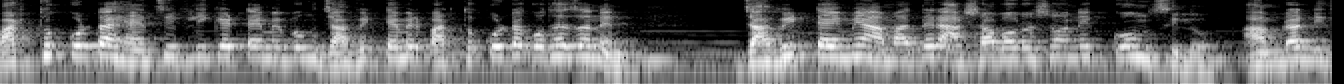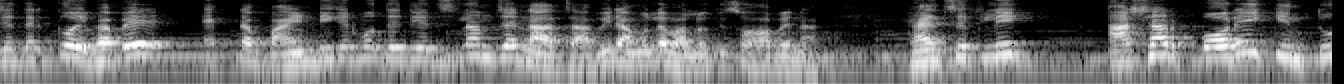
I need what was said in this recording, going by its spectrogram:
পার্থক্যটা হ্যান্সি ফ্লিকের টাইম এবং জাভির টাইমের পার্থক্যটা কোথায় জানেন? জাভির টাইমে আমাদের আশা ভরসা অনেক কম ছিল। আমরা নিজেদেরকে ওইভাবে একটা বাইন্ডিং এর মধ্যে দিয়ে দিয়েছিলাম যে, না জাভির আমলে ভালো কিছু হবে না। হ্যান্সি ফ্লিক আসার পরেই কিন্তু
